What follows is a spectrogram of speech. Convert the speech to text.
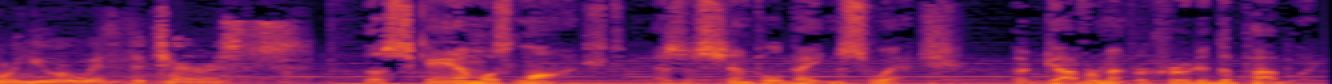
or you are with the terrorists. The scam was launched as a simple bait and switch. The government recruited the public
